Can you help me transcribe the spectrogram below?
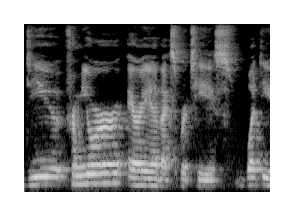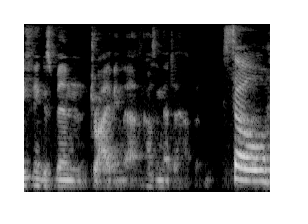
do you, from your area of expertise, what do you think has been driving that, causing that to happen? So,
